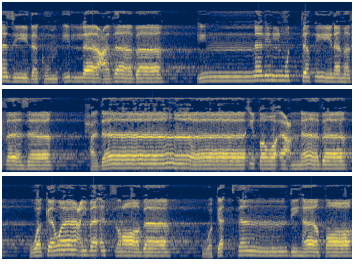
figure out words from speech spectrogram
نَّزِيدَكُمْ إِلَّا عَذَابًا إِنَّ لِلْمُتَّقِينَ مَفَازًا حَدَائِقَ وَأَعْنَابًا وَكَوَاعِبَ أَتْرَابًا وَكَأْسًا دِهَاقًا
